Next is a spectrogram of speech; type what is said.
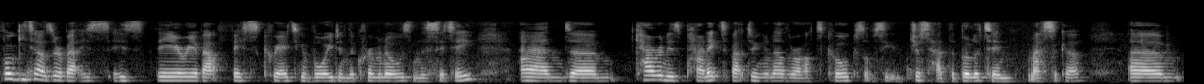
Foggy tells her about his his theory about Fisk creating a void in the criminals in the city, and um, Karen is panicked about doing another article because obviously we've just had the bulletin massacre. Um,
